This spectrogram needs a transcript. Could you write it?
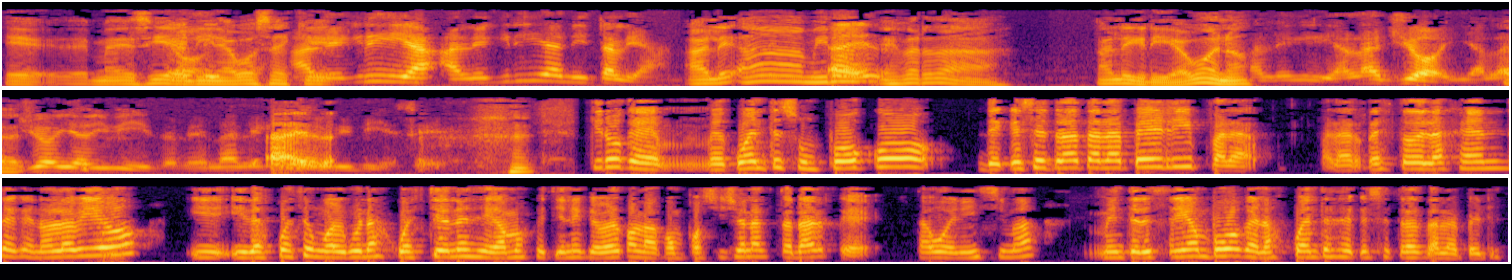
Eh, me decía Elina, vos es que... Alegría, alegría en italiano. ah, mira, es verdad. Alegría, bueno. Alegría, la gioia, la eh. gioia di vivere, la alegría de vivir, Quiero que me cuentes un poco de qué se trata la peli para, para el resto de la gente que no la vio y, y, después tengo algunas cuestiones, digamos, que tienen que ver con la composición actoral que está buenísima. Me interesaría un poco que nos cuentes de qué se trata la peli.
